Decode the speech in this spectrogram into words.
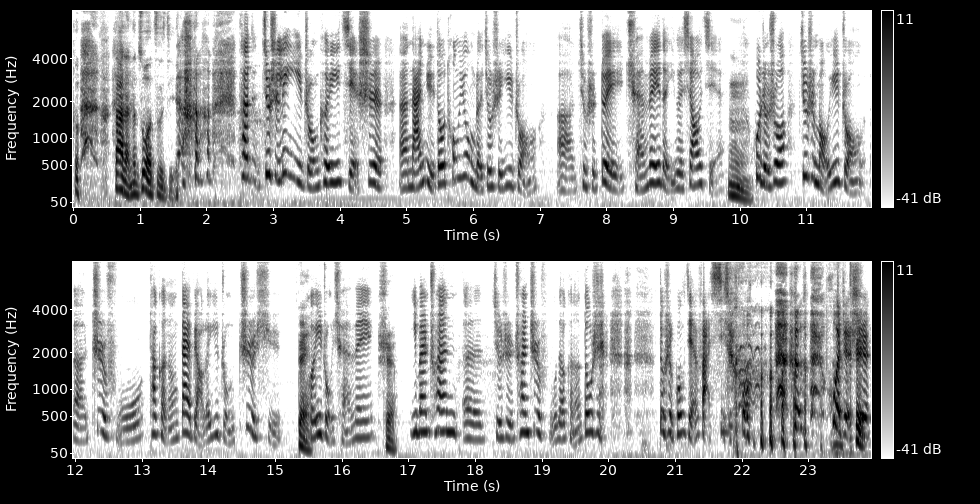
大胆的做自己。它就是另一种可以解释，呃，男女都通用的，就是一种呃，就是对权威的一个消解。嗯或者说，就是某一种呃制服，它可能代表了一种秩序对。和一种权威。是。一般穿呃就是穿制服的，可能都是都是公检法系统，或者是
